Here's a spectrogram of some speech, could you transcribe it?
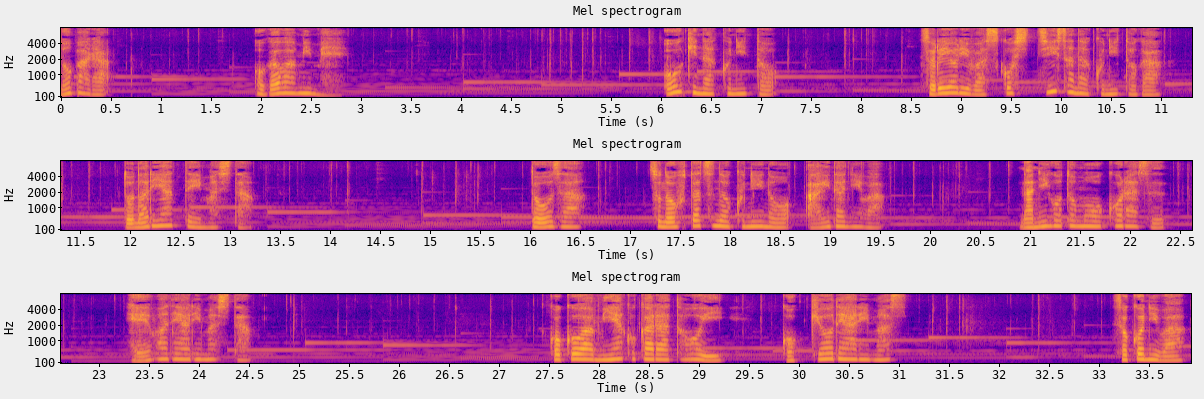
野原。小川未明。大きな国とそれよりは少し小さな国とが隣り合っていました。当座その二つの国の間には何事も起こらず平和でありました。ここは都から遠い国境であります。そこには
